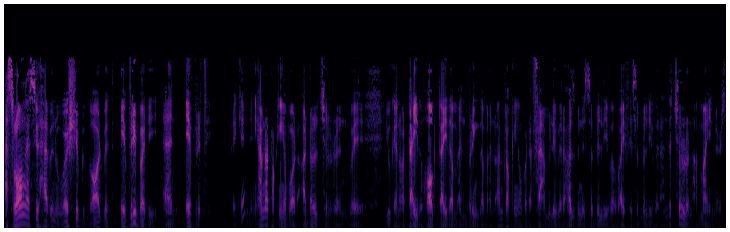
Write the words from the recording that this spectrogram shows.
As long as you haven't worshipped God with everybody and everything. Okay, meaning I'm not talking about adult children where you cannot tie the hog, tie them and bring them. And I'm talking about a family where husband is a believer, wife is a believer, and the children are minors.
